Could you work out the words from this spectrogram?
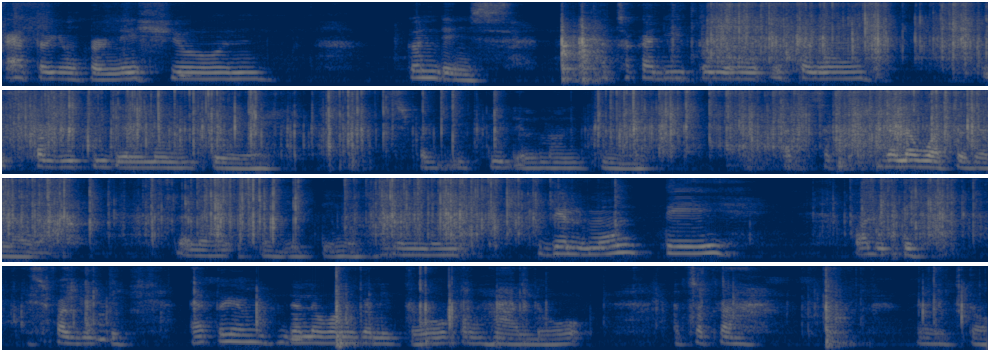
ito yung carnation condense. At saka dito yung ito yung spaghetti del monte. Spaghetti del monte. At saka dalawa to dalawa. Dalawang spaghetti na. Del Monte. Del Monte. Quality. Spaghetti. Ito yung dalawang ganito, panghalo. At saka, ito.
